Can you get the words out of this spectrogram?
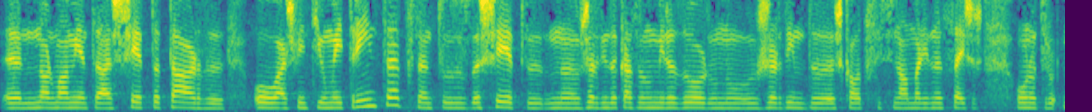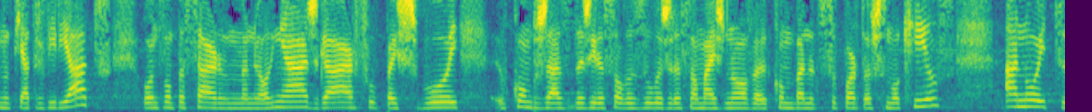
eh, normalmente às 7 da tarde ou às 21h30, portanto, das 7 no Jardim da Casa do Mirador, no Jardim da Escola Profissional Marina Seixas ou no, Teatro Viriato, onde vão passar Manuel Linhares, Garfo, Peixe Boi, o Combo Jazz da Girassol Azul, a geração mais nova, como banda de suporte aos Smoke Hills. À noite,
